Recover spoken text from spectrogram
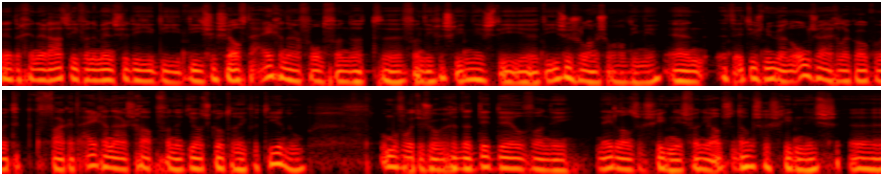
de generatie van de mensen die, die, die zichzelf de eigenaar vond van, dat, uh, van die geschiedenis, die, uh, die is er zo langzamerhand niet meer. En het, het is nu aan ons eigenlijk ook, wat ik vaak het eigenaarschap van het Joods Cultureel Kwartier noem, om ervoor te zorgen dat dit deel van die Nederlandse geschiedenis, van die Amsterdamse geschiedenis, uh,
